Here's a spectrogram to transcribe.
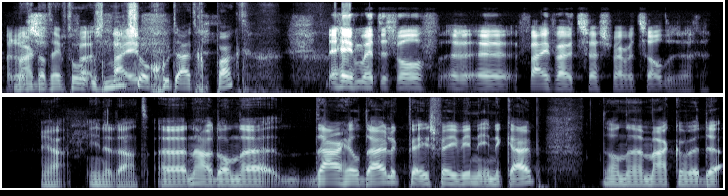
Maar, dat heeft ons niet zo goed uitgepakt. Nee, maar het is wel eh, vijf uit zes waar we hetzelfde zeggen. Ja, inderdaad. Eh, nou, dan eh, daar heel duidelijk PSV winnen in de Kuip. Dan eh, maken we de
